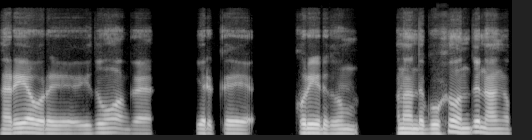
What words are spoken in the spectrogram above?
நிறைய ஒரு இதுவும் அங்கே இருக்கு குறியிடுதும். ஆனால் அந்த குகை வந்து நாங்கள்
